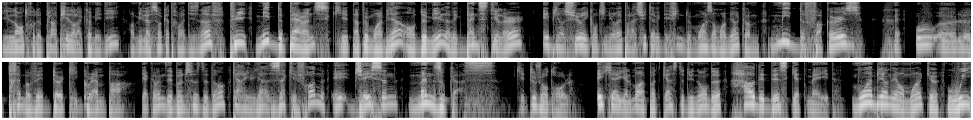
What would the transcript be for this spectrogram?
il entre de plein pied dans la comédie en 1999, puis Meet the Parents, qui est un peu moins bien en 2000 avec Ben Stiller, et bien sûr, il continuerait par la suite avec des films de moins en moins bien comme Meet the Fuckers ou euh, le très mauvais Dirty Grandpa. Il y a quand même des bonnes choses dedans, car il y a Zac Efron et Jason Manzoukas, qui est toujours drôle et qui a également un podcast du nom de How Did This Get Made? Moins bien néanmoins que We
